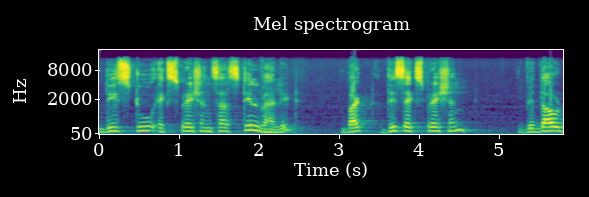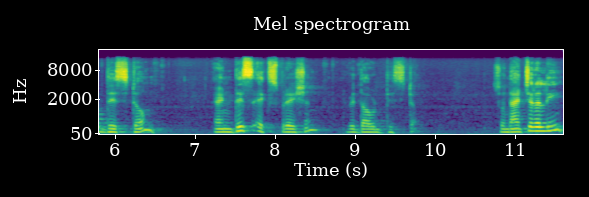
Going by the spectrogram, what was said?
these two expressions are still valid, but this expression without this term and this expression without this term. So, naturally,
